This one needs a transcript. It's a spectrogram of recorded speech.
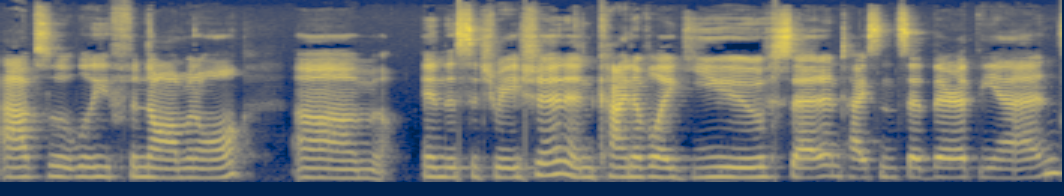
absolutely phenomenal um, in this situation. And kind of like you said, and Tyson said there at the end,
